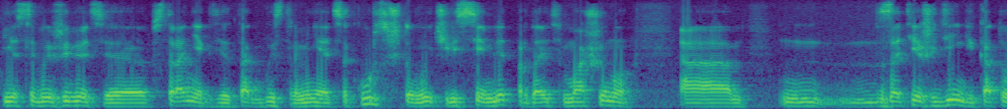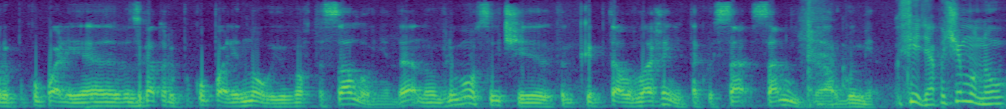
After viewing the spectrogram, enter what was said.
если вы живете в стране, где так быстро меняется курс, что вы через 7 лет продаете машину за те же деньги, которые покупали, э, за которые покупали новые в автосалоне, да, но в любом случае капитал вложения такой сомнительный аргумент. Федя, а почему? Ну,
